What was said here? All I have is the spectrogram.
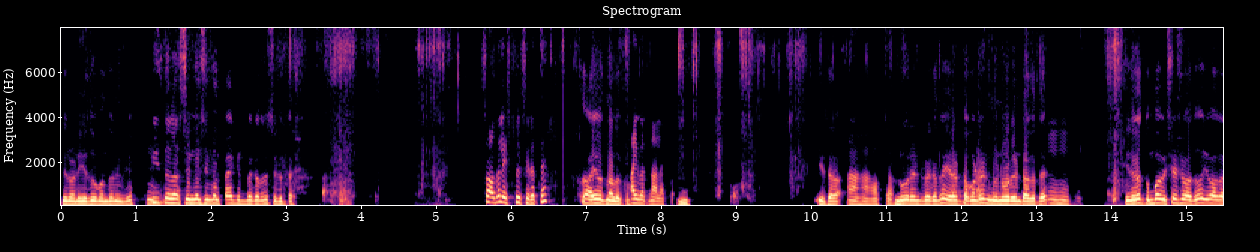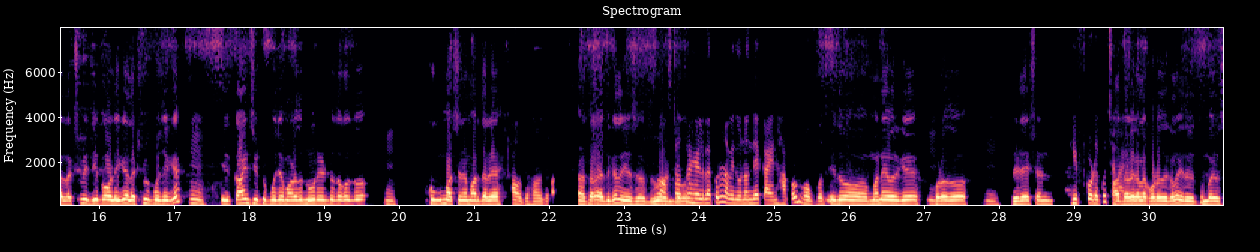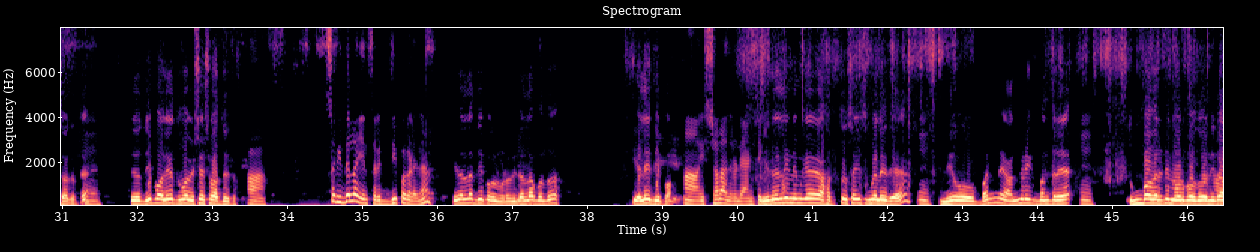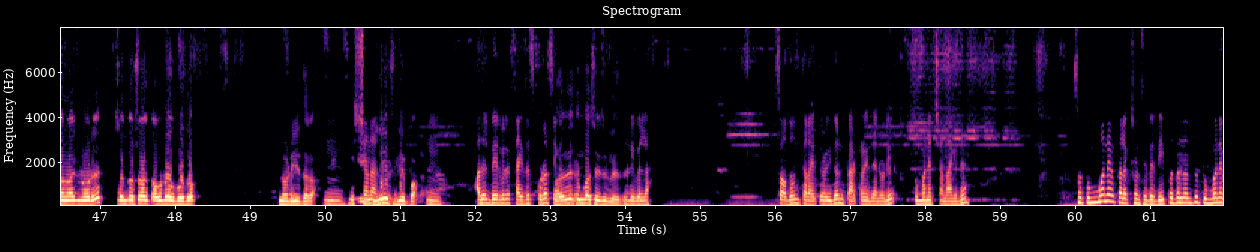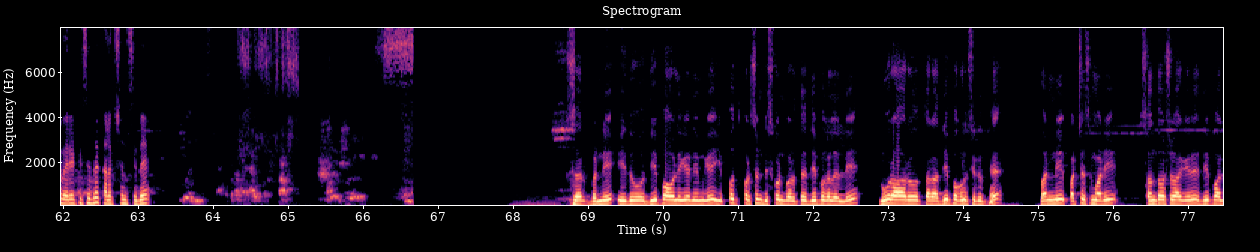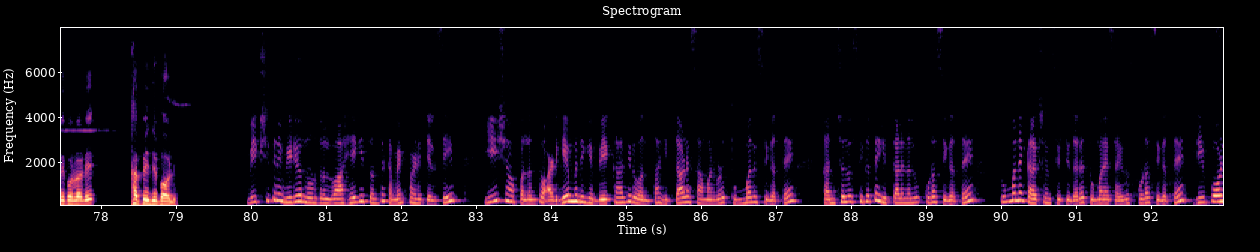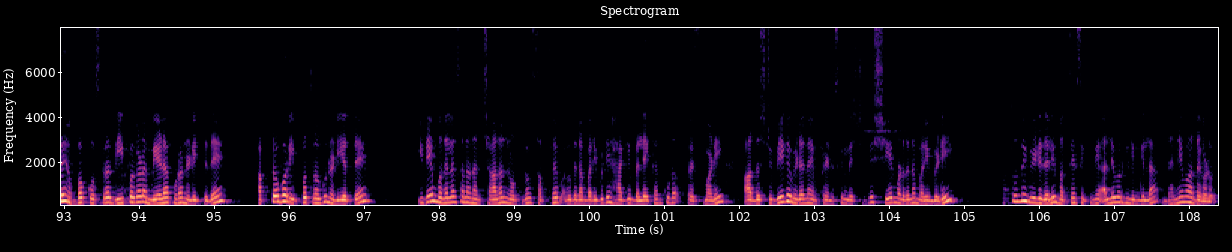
ಇದು ನೋಡಿ ಇದು ಬಂದು ನಿಮಗೆ ಈ ತರ ಸಿಂಗಲ್ ಸಿಂಗಲ್ ಪ್ಯಾಕೆಟ್ ಬೇಕಾದ್ರೆ ಸಿಗುತ್ತೆ. ಸೊ ಅದ್ರಲ್ಲಿ ಎಷ್ಟು ಪೀಸ್ ಇರುತ್ತೆ? ಐವತ್ನಾಲ್ಕು. ಐವತ್ನಾಲ್ಕು. ಹ್ಮ್. ಈ ತರ ನೂರ್ ಬೇಕಂದ್ರೆ ಎರಡು ತಗೊಂಡ್ರೆ ನಿಮ್ಗೆ ಎಂಟು ಆಗುತ್ತೆ. ಇದೆಲ್ಲ ತುಂಬಾ ವಿಶೇಷವಾದ ಇವಾಗ ಲಕ್ಷ್ಮಿ ದೀಪಾವಳಿಗೆ ಲಕ್ಷ್ಮೀ ಪೂಜೆಗೆ ಈ ಕಾಯಿನ್ಸ್ ಇಟ್ಟು ಪೂಜೆ ಮಾಡೋದು ನೂರೆಂಟು ತಗೊಂಡು ಹ್ಮ್. ಕುಂಕುಮಾರ್ಚನೆ ಮಾಡ್ತಾರೆ. ಹೌದು ಹೌದು. ಆ ತರ ಯೂಸ್ ಹೇಳ್ಬೇಕು ನಾವ್ ಒಂದೊಂದೇ ಕಾಯಿನ್ ಹಾಕೊಂಡು ಹೋಗ್ಬೋದು. ಇದು ಮನೆಯವರಿಗೆ ಕೊಡೋದು ರಿಲೇಷನ್ ಗಿಫ್ಟ್ ಕೊಡಕ್ಕೂ ಆ ತರಗೆಲ್ಲ ಕೊಡೋದಕ್ಕೆಲ್ಲ ಇದು ತುಂಬಾ ಯೂಸ್ ಆಗುತ್ತೆ. ಇದು ದೀಪಾವಳಿಗೆ ತುಂಬಾ ವಿಶೇಷವಾದ್ದು ಇದು. ಸರ್ ಇದೆಲ್ಲ ಏನ್ ಸರ್ ದೀಪಗಳೇನಾ? ಇದೆಲ್ಲ ದೀಪಗಳು ಮೇಡಮ್. ಇದೆಲ್ಲ ಬಂದು ಎಲೆ ದೀಪ. ಹಾ ಇಷ್ಟ ಚೆನ್ನಾಗಿದೆ ನೋಡಿ ಆಂಟಿ ಇದರಲ್ಲಿ ನಿಮ್ಗೆ ಹತ್ತು ಸೈಜ್ ಮೇಲೆ ಇದೆ. ನೀವು ಬನ್ನಿ ಅಂಗಡಿಗೆ ಬಂದ್ರೆ ತುಂಬಾ ವೆರೈಟಿ ನೋಡ್ಬೋದು. ನಿಧಾನವಾಗಿ ನೋಡಿ ಸಂತೋಷವಾಗಿ ತಗೊಂಡು ಹೋಗ್ಬೋದು. ನೋಡಿ ಈ ತರ. ಇಷ್ಟ ಲೀಫ್ ದೀಪ. ಅದ್ರಲ್ಲಿ ಬೇರೆ ಬೇರೆ ಸೈಜಸ್ ಕೂಡ ಸಿಗುತ್ತೆ ತುಂಬಾ ಸೈಜ್ಗಳಿದೆ ನೋಡಿ ಇವೆಲ್ಲ. ಸೊ ಅದೊಂದು ತರ ಆಯ್ತು. ಇದೊಂದು ಪ್ಯಾಟರ್ನ್ ಇದೆ ನೋಡಿ. ತುಂಬಾನೇ ಚೆನ್ನಾಗಿದೆ. ಸೊ ತುಂಬಾನೇ ಕಲೆಕ್ಷನ್ಸ್ ಇದೆ. ದೀಪದಲ್ಲಂತೂ ತುಂಬಾನೇ ವೆರೈಟೀಸ್ ಇದೆ ಕಲೆಕ್ಷನ್ಸ್ ಇದೆ. ಸರ್, ಬನ್ನಿ. ಇದು ದೀಪಾವಳಿಗೆ ನಿಮಗೆ ಇಪ್ಪತ್ತು ಪರ್ಸೆಂಟ್ ಡಿಸ್ಕೌಂಟ್ ಬರುತ್ತೆ ದೀಪಗಳಲ್ಲಿ. ನೂರಾರು ಥರ ದೀಪಗಳು ಸಿಗುತ್ತೆ. ಬನ್ನಿ ಪರ್ಚೇಸ್ ಮಾಡಿ. ಸಂತೋಷವಾಗಿರಿ. ದೀಪಾವಳಿ ಕೊಂಡಾಡಿ. ಹ್ಯಾಪಿ ದೀಪಾವಳಿ. ವೀಕ್ಷಕರ ವಿಡಿಯೋ ನೋಡಿದ್ರಲ್ವಾ? ಹೇಗಿತ್ತು ಅಂತ ಕಮೆಂಟ್ ಮಾಡಿ ತಿಳಿಸಿ. ಈ ಶಾಪಲ್ಲಂತೂ ಅಡುಗೆ ಮನೆಗೆ ಬೇಕಾಗಿರುವಂಥ ಹಿತ್ತಾಳೆ ಸಾಮಾನುಗಳು ತುಂಬಾ ಸಿಗುತ್ತೆ. ಕಂಚಲು ಸಿಗುತ್ತೆ, ಹಿತ್ತಾಳೆನಲ್ಲೂ ಕೂಡ ಸಿಗುತ್ತೆ. ತುಂಬಾನೇ ಕಲೆಕ್ಷನ್ಸ್ ಇಟ್ಟಿದ್ದಾರೆ, ತುಂಬಾನೇ ಸೈಜಸ್ ಕೂಡ ಸಿಗುತ್ತೆ. ದೀಪಾವಳಿ ಹಬ್ಬಕ್ಕೋಸ್ಕರ ದೀಪಗಳ ಮೇಳ ಕೂಡ ನಡೀತಿದೆ. ಅಕ್ಟೋಬರ್ ಇಪ್ಪತ್ತರವರೆಗೂ ನಡೆಯುತ್ತೆ. ಇದೇ ಮೊದಲ ಸಲ ನನ್ನ ಚಾನಲ್ ನೋಡ್ತಿರೋ ಸಬ್ಸ್ಕ್ರೈಬ್ ಆಗೋದನ್ನು ಮರಿಬೇಡಿ. ಹಾಗೆ ಬೆಲ್ಲೈಕನ್ ಕೂಡ ಪ್ರೆಸ್ ಮಾಡಿ. ಆದಷ್ಟು ಬೇಗ ವಿಡಿಯೋನ ನಿಮ್ಮ ಫ್ರೆಂಡ್ಸ್ಗೆ ರಿಲೇಷನ್ಗೆ ಶೇರ್ ಮಾಡೋದನ್ನು ಮರಿಬೇಡಿ. ಮತ್ತೊಂದು ವಿಡಿಯೋದಲ್ಲಿ ಮತ್ತೆ ಸಿಗ್ತೀನಿ. ಅಲ್ಲಿವರೆಗೂ ನಿಮಗೆಲ್ಲ ಧನ್ಯವಾದಗಳು.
